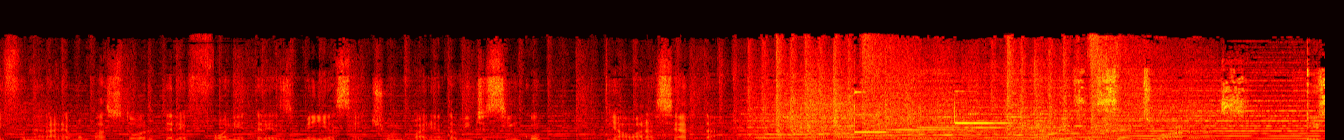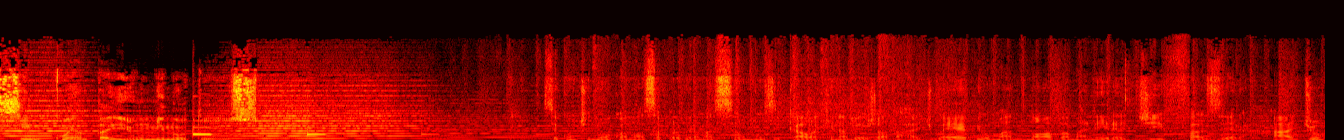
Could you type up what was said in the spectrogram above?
E Funerária Bom Pastor, telefone 3671 4025 e a hora certa. 17 horas e 51 minutos. Você continua com a nossa programação musical aqui na BJ Rádio Web, uma nova maneira de fazer rádio.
